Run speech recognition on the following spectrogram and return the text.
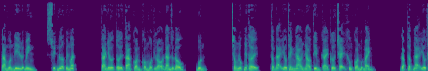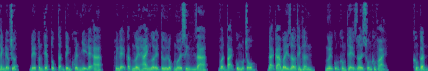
Ta muốn đi luyện binh, suýt nữa quên mất. Ta nhớ tới ta còn có một lò đan dược đâu, bốn. Trong lúc nhất thời, thập đại yêu thánh nhao nhao tìm cái cơ chạy không còn một mảnh. Gặp thập đại yêu thánh đều trượt, đế tuấn tiếp tục tận tình khuyên nhị đệ a, huynh đệ các ngươi hai người từ lúc mới sinh ra vận tại cùng một chỗ, đại ca bây giờ thành thân, ngươi cũng không thể rơi xuống không phải. Không cần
